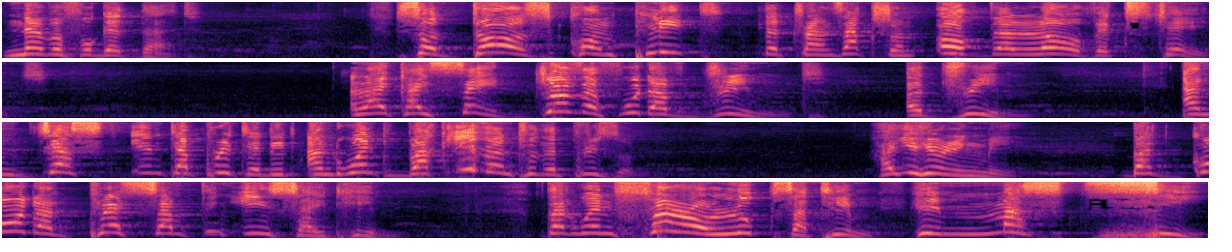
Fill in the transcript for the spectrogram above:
Never forget that. So doors complete the transaction of the law of exchange. Like I said, Joseph would have dreamed a dream and just interpreted it and went back even to the prison. Are you hearing me? But God had placed something inside him that when Pharaoh looks at him, he must see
